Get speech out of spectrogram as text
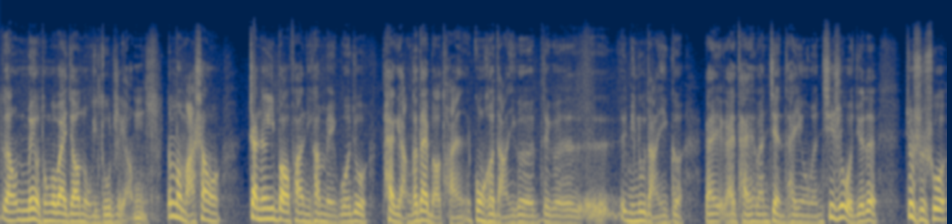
让没有通过外交努力阻止呀。嗯。那么马上战争一爆发，你看美国就派两个代表团，共和党一个，这个民主党一个，来来台湾见蔡英文。其实我觉得就是说，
